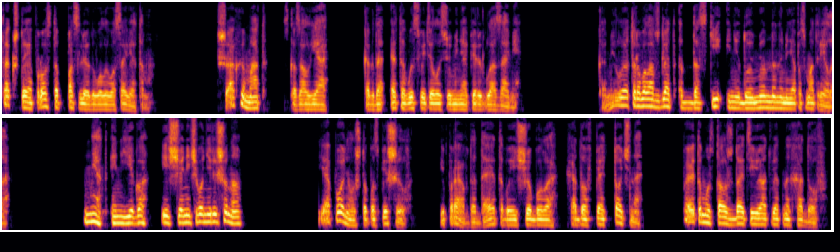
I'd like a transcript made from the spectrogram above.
Так что я просто последовал его советам. «Шах и мат», — сказал я, когда это высветилось у меня перед глазами. Камила оторвала взгляд от доски и недоуменно на меня посмотрела. «Нет, Иньего, еще ничего не решено». Я понял, что поспешил. И правда, до этого еще было ходов пять точно, поэтому стал ждать ее ответных ходов,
